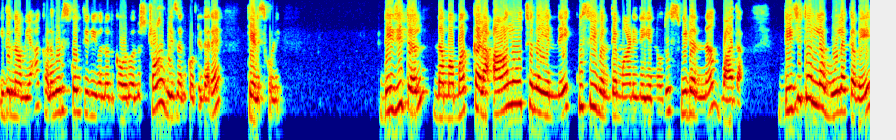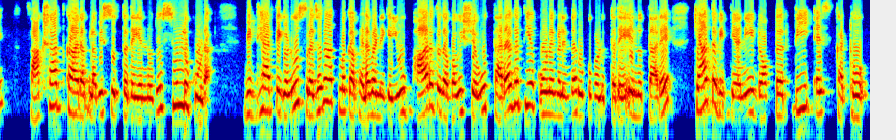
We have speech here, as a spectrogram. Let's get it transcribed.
ಇದು ನಾವ್ ಯಾಕೆ ಅಳವಡಿಸ್ಕೊಂತಿದೀವಿ ಅನ್ನೋದಕ್ಕೆ ಅವರು ಒಂದು ಸ್ಟ್ರಾಂಗ್ ರೀಸನ್ ಕೊಟ್ಟಿದ್ದಾರೆ. ಕೇಳಿಸ್ಕೊಳ್ಳಿ. ಡಿಜಿಟಲ್ ನಮ್ಮ ಮಕ್ಕಳ ಆಲೋಚನೆಯನ್ನೇ ಕುಸಿಯುವಂತೆ ಮಾಡಿದೆ ಎನ್ನುವುದು ನ ವಾದ. ಡಿಜಿಟಲ್ನ ಮೂಲಕವೇ ಸಾಕ್ಷಾತ್ಕಾರ ಲಭಿಸುತ್ತದೆ ಎನ್ನುವುದು ಸುಳ್ಳು ಕೂಡ. ವಿದ್ಯಾರ್ಥಿಗಳು ಸೃಜನಾತ್ಮಕ ಬೆಳವಣಿಗೆಯು ಭಾರತದ ಭವಿಷ್ಯವು ತರಗತಿಯ ಕೋಣೆಗಳಿಂದ ರೂಪುಗೊಳ್ಳುತ್ತದೆ ಎನ್ನುತ್ತಾರೆ ಖ್ಯಾತ ವಿಜ್ಞಾನಿ ಡಾಕ್ಟರ್ ಡಿ ಎಸ್ ಕಠೋ.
